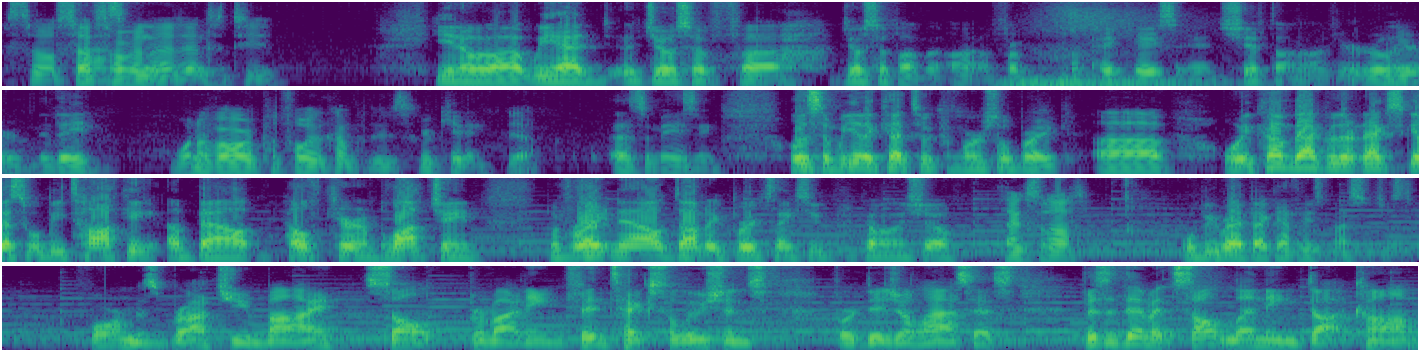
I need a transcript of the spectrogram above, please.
So self-sovereign identity. You know, uh, we had uh, Joseph uh, Joseph on, uh, from, from Paycase and Shift on, on here earlier. They one of our portfolio companies. You're kidding. Yeah. That's amazing. Listen, we got to cut to a commercial break. Uh, when we come back with our next guest, we'll be talking about healthcare and blockchain. But for right now, Dominic Briggs, thanks you for coming on the show. Thanks a lot. We'll be right back after these messages. Forum is brought to you by Salt, providing fintech solutions for digital assets. Visit them at saltlending.com.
